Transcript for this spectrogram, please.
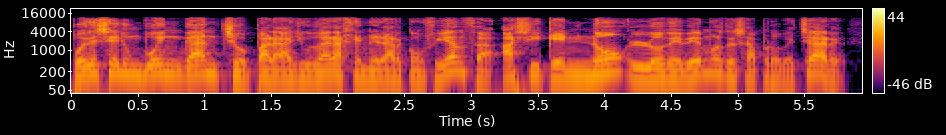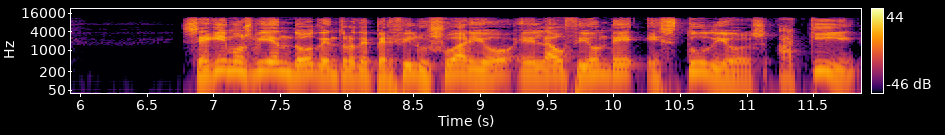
puede ser un buen gancho para ayudar a generar confianza, así que no lo debemos desaprovechar. Seguimos viendo dentro de perfil usuario la opción de estudios. Aquí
